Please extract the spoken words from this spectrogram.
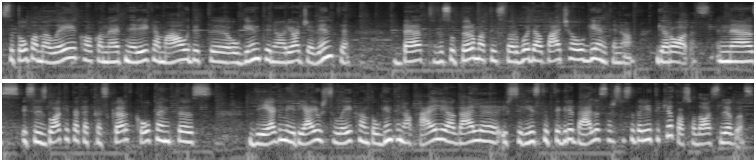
sutaupame laiko, kuomet nereikia maudyti augintinio ar jo džiavinti, bet visų pirma tai svarbu dėl pačio augintinio gerovės. Nes įsivaizduokite, kad kas kart kaupiantis drėgmė ir jai užsilaikant augintinio kailyje gali išsivystyti grybelis ar susidaryti kitos odos lygos.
